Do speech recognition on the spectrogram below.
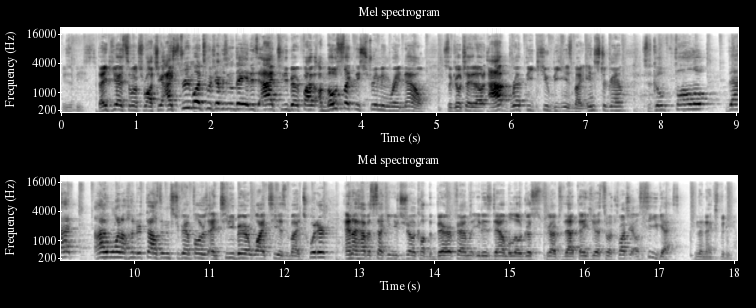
He's a beast. Thank you guys so much for watching. I stream on Twitch every single day. It is at TDBarrett5. I'm most likely streaming right now, so go check it out. At BrettBQB is my Instagram, so go follow that. I want 100,000 Instagram followers, and TDBarrettYT is my Twitter, and I have a second YouTube channel called The Barrett Family. It is down below. Go subscribe to that. Thank you guys so much for watching. I'll see you guys in the next video.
